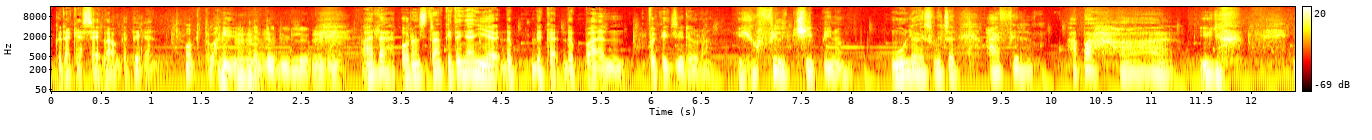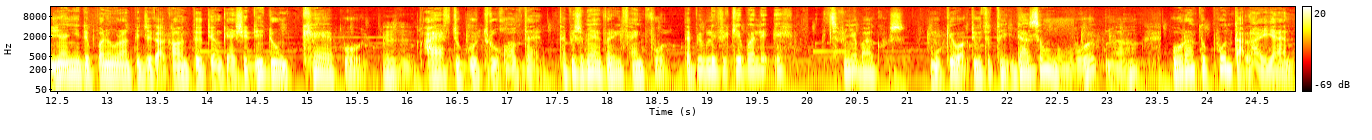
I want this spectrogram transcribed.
Kedai kaset lah orang kata kan. Oh kita panggil Macam tu dulu. Alah orang seram Kita nyanyi de- dekat depan Pekerja dia orang. You feel cheap you know. Mula rasa macam I feel Apa hal? You You nyanyi depan orang kerja kat kaunter tu yang cashier They don't care pun. Mhm. I have to go through all that. Tapi sebenarnya very thankful. Tapi boleh fikir balik Eh sebenarnya bagus. Mungkin waktu itu It doesn't work lah. Orang tu pun tak layan.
